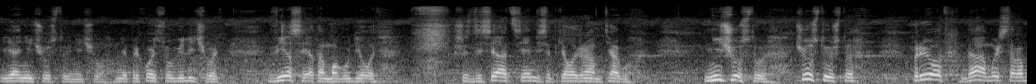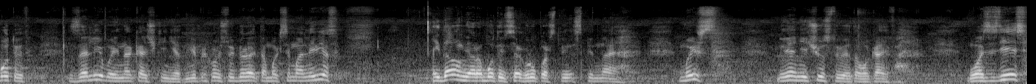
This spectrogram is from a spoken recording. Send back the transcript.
я не чувствую ничего. Мне приходится увеличивать вес, я там могу делать 60-70 килограмм тягу. Не чувствую. Чувствую, что прет, да, мышцы работают, залива и накачки нет. Мне приходится убирать там максимальный вес. И да, у меня работает вся группа спи- спинная мышц, но я не чувствую этого кайфа. Вот здесь,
